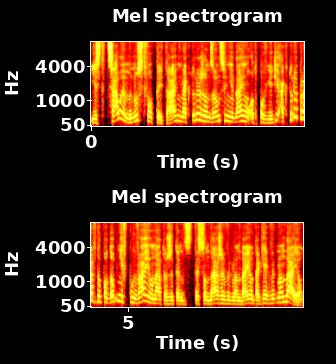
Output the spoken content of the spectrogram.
jest całe mnóstwo pytań, na które rządzący nie dają odpowiedzi, a które prawdopodobnie wpływają na to, że ten, te sondaże wyglądają tak, jak wyglądają.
